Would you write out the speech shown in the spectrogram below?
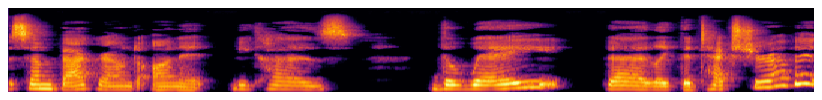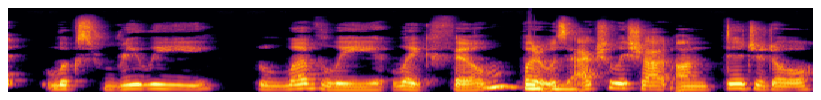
some background on it because the way that, like, the texture of it looks really lovely, like film, but it was Mhm. actually shot on digital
